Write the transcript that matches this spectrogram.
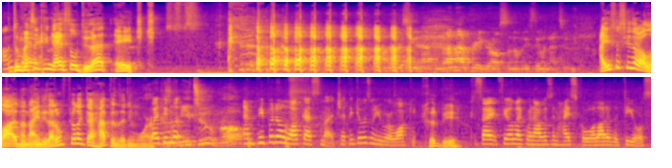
uncle. Do Mexican guys still do that? Hey, ch- ch- I've never seen it happen, but I'm not a pretty girl, so nobody's doing that to me. I used to see that a lot in the '90s. I don't feel like that happens anymore. But I think, Because of mo- me too, bro. and people don't walk as much. I think it was when you were walking. Could be. Because I feel like when I was in high school, a lot of the tíos,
